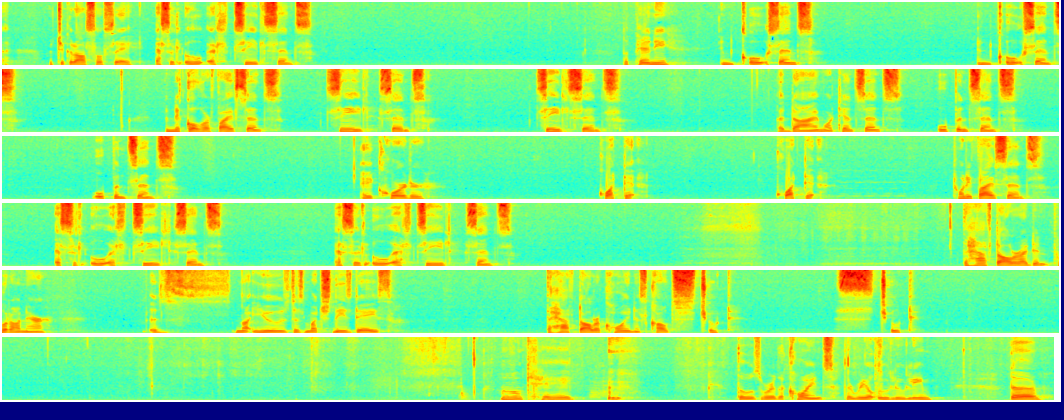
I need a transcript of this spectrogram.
but you could also say SLU el cents. The penny in go cents, in go cents. A nickel or five cents, seal cents, seal cents. A dime or ten cents, open cents, open cents a quarter, quate, quate, 25 cents, SLU cents, SLU cents. The half dollar I didn't put on there is not used as much these days. The half dollar coin is called stute. Stute. Okay. Those were the coins, the real ululim. The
